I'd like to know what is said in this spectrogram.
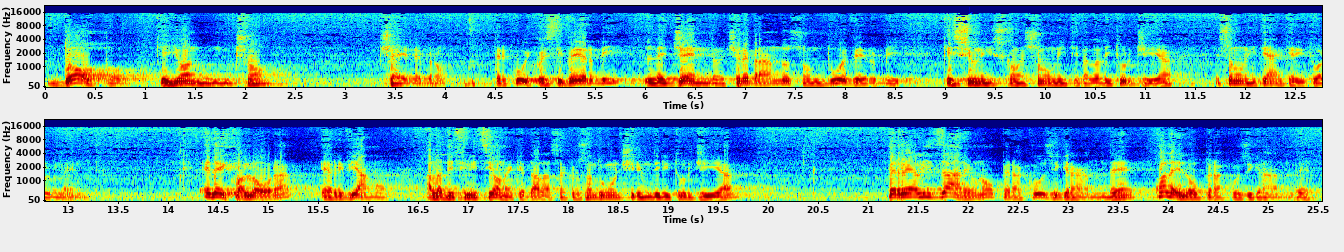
Dopo che io annuncio, celebro. Per cui questi verbi, leggendo e celebrando, sono due verbi che si uniscono e sono uniti dalla liturgia e sono uniti anche ritualmente. Ed ecco allora, e arriviamo alla definizione che dà la Sacrosantum Concilium di liturgia, per realizzare un'opera così grande, qual è l'opera così grande?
